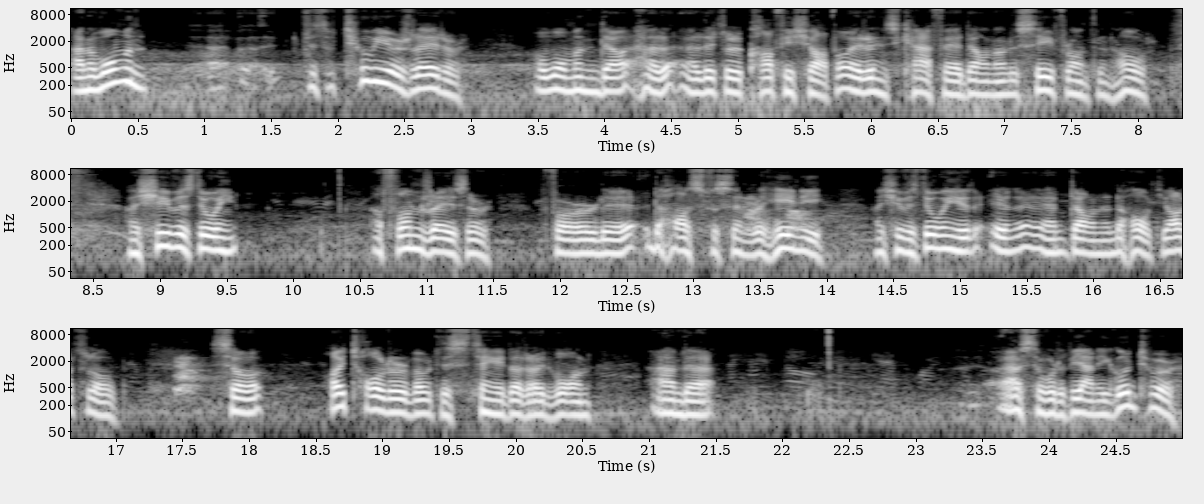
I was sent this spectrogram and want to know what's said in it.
And a woman, uh, just two years later, a woman down, had a little coffee shop, Ireland's Cafe, down on the seafront in Howth. And she was doing a fundraiser for the, the hospice in Raheny. And she was doing it in, in, down in the Howth Yacht Club. So I told her about this thing that I'd won and uh, asked her would it be any good to her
